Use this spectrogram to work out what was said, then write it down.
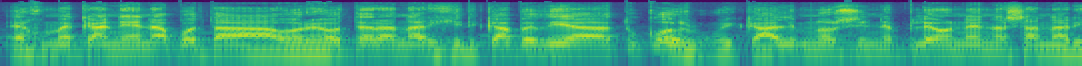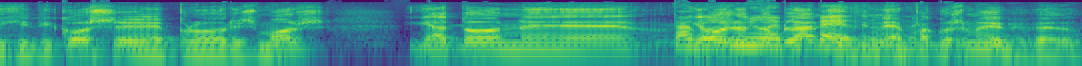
έχουμε κάνει ένα από τα ωραιότερα αναρριχητικά παιδεία του κόσμου. Η Κάλυμνος είναι πλέον ένας αναρριχητικός ε, προορισμός για, τον, ε, για όλο τον πλανήτη, ναι, ναι. παγκοσμίου επίπεδου.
